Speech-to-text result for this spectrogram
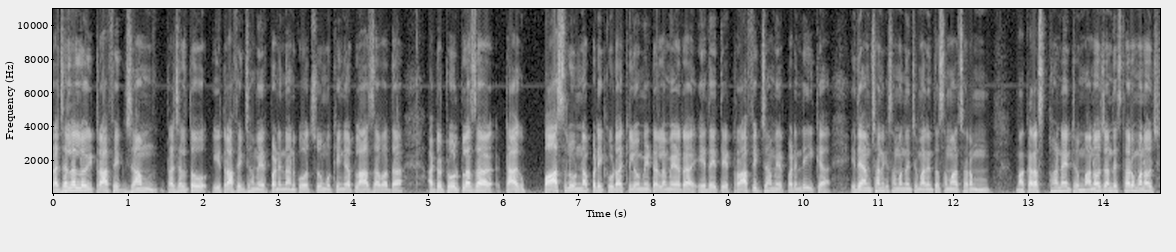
ప్రజలలో ఈ ట్రాఫిక్ జామ్ ప్రజలతో ఈ ట్రాఫిక్ జామ్ ఏర్పడింది అనుకోవచ్చు. ముఖ్యంగా ప్లాజా వద్ద అటు టోల్ ప్లాజా టాగ్ పాసులు ఉన్నప్పటికీ కూడా కిలోమీటర్ల మేర ఏదైతే ట్రాఫిక్ జామ్ ఏర్పడింది ఇక ఇదే అంశానికి సంబంధించి మరింత సమాచారం మా కరస్పాండెంట్ మనోజ్ అందిస్తారు. మనోజ్.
